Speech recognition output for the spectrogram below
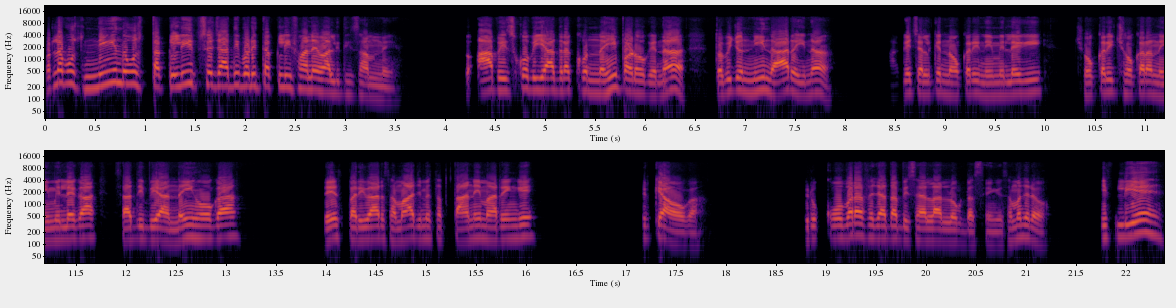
मतलब उस नींद उस तकलीफ़ से ज़्यादा बड़ी तकलीफ़ आने वाली थी सामने। तो आप इसको भी याद रखो, नहीं पढ़ोगे ना तो अभी जो नींद आ रही ना, आगे चल के नौकरी नहीं मिलेगी, छोकरी छोकरा नहीं मिलेगा, शादी ब्याह नहीं होगा, देश, परिवार, समाज में सब ताने मारेंगे, फिर क्या होगा? फिर कोबरा से ज़्यादा विषैला लोग डसेंगे समझ रहे हो? इसलिए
